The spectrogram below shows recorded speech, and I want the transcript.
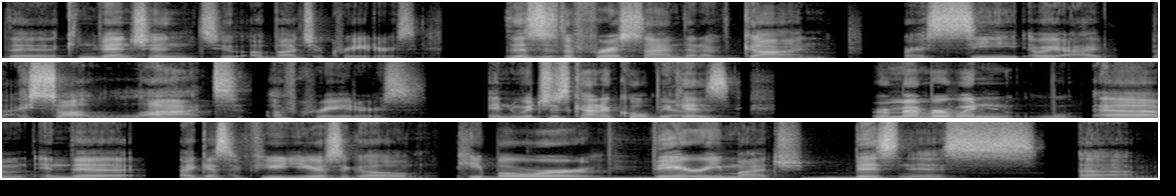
the convention to a bunch of creators. This is the first time that I've gone where I see I mean, I I saw a lot of creators and which is kind of cool Yeah. because remember when um in the I guess a few years ago people were very much business um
